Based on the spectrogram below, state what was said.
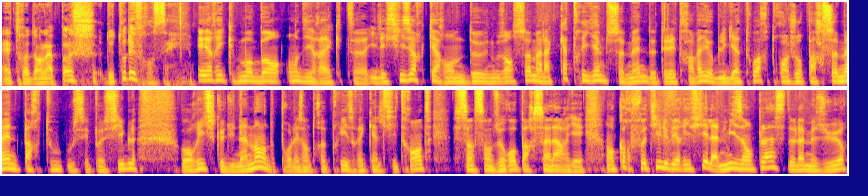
être dans la poche de tous les Français. Éric Mauban en direct. Il est 6h42. Nous en sommes à la quatrième semaine de télétravail obligatoire, trois jours par semaine, partout où c'est possible, au risque d'une amende pour les entreprises récalcitrantes, 500 euros par salarié. Encore faut-il vérifier la mise en place de la mesure.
